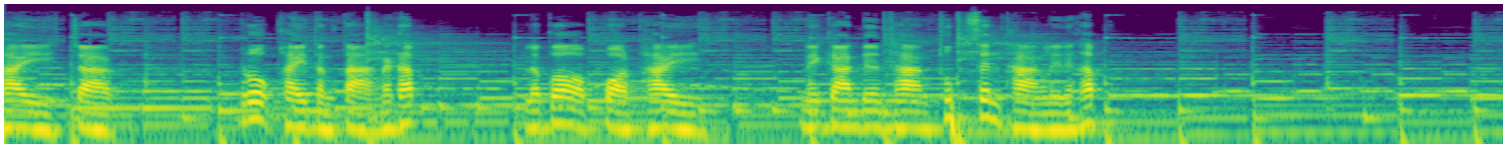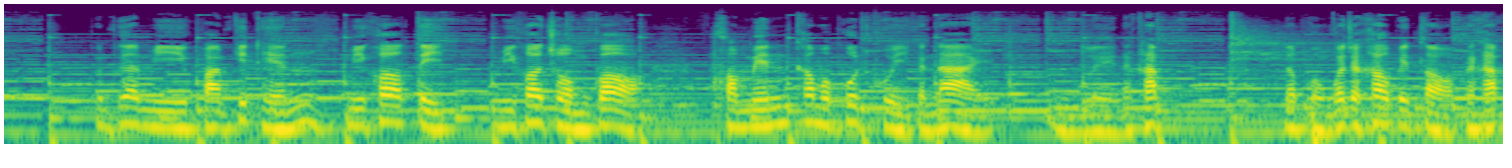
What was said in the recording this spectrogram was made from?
ภัยจากโรคภัยต่างๆนะครับ แล้วก็ปลอดภัยในการเดินทางทุกเส้นทางเลยนะครับ เพื่อนๆมีความคิดเห็นมีข้อติมีข้อชมก็คอมเมนต์เข้ามาพูดคุยกันได้เลยนะครับ แล้วผมก็จะเข้าไปตอบนะครับ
